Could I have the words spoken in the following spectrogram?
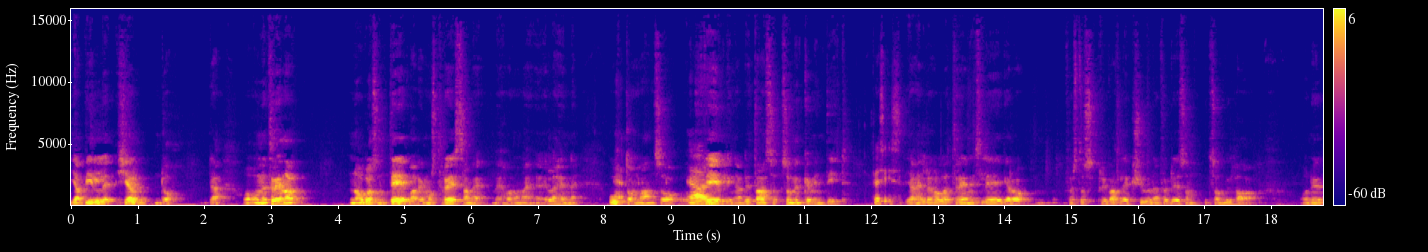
jag vill själv då. Där. Och om jag tränar någon som tävlar, jag måste resa med, med honom eller henne utomlands och, och Ja. tävlingar, det tar så, så mycket min tid. Precis. Jag hellre håller träningsläger och förstås privatlektioner för det som, som vill ha. Och nu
